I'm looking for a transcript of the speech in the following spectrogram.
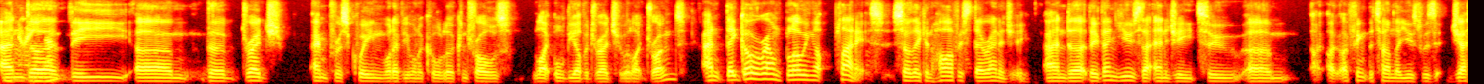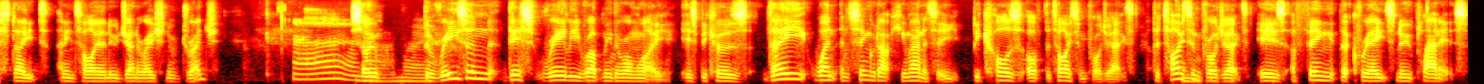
and Yeah. uh, the um, the Drej empress queen, whatever you want to call her, controls like all the other Drej who are like drones, and they go around blowing up planets so they can harvest their energy, and uh, they then use that energy to um, I, I think the term they used was gestate an entire new generation of Drej. Ah. So Oh, no. the reason this really rubbed me the wrong way is because they went and singled out humanity because of the Titan Project. The Titan Mm. Project is a thing that creates new planets,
